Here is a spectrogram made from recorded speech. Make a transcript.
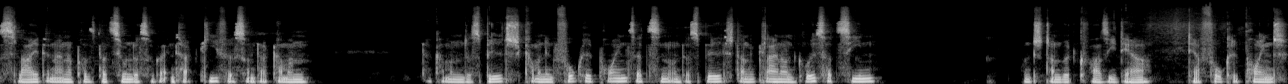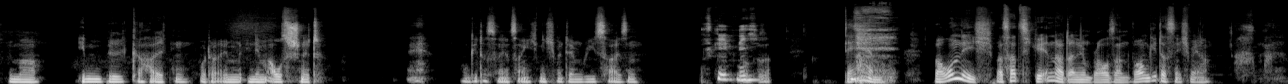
Slide in einer Präsentation, das sogar interaktiv ist und da kann man, da kann man das Bild, kann man den Focal Point setzen und das Bild dann kleiner und größer ziehen. Und dann wird quasi der, der Focal Point immer im Bild gehalten oder im, in dem Ausschnitt. Äh, warum geht das denn jetzt eigentlich nicht mit dem Resizen? Das geht nicht. Also, damn. Warum nicht? Was hat sich geändert an den Browsern? Warum geht das nicht mehr? Ach man.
